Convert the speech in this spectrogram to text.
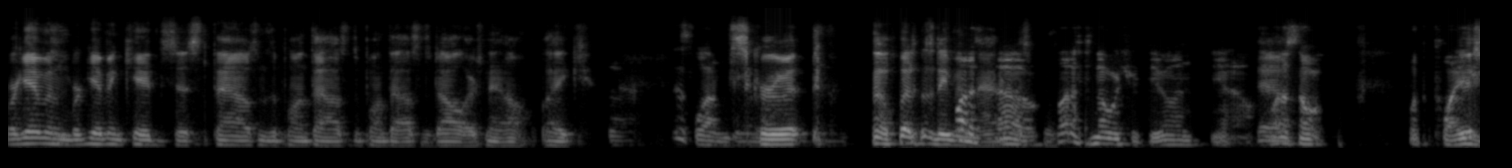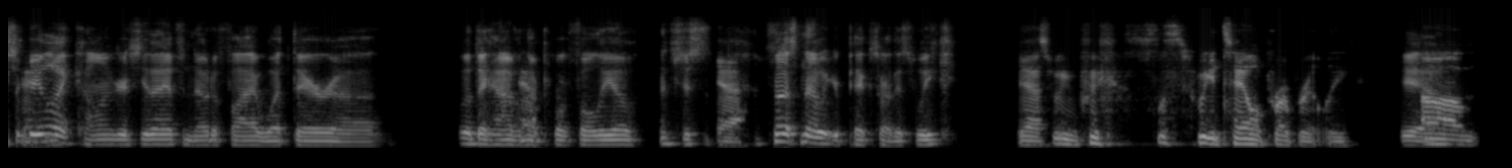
we're giving we're giving kids just thousands upon thousands upon thousands of dollars now. Like, Just let them screw it. what does it even let matter? Us know. Let us know what you're doing. You know, Yeah. let us know what the plays. It should be like Congress. You know, they have to notify what their uh what they have in their portfolio. It's just Yeah. let us know what your picks are this week. Yes, we we, we can tail appropriately. Yeah. Um,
